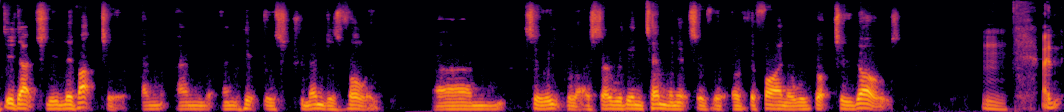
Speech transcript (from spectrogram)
did actually live up to it and, and, and hit this tremendous volley um, to equalise. So within 10 minutes of the, of the final, we've got two goals. Mm. And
